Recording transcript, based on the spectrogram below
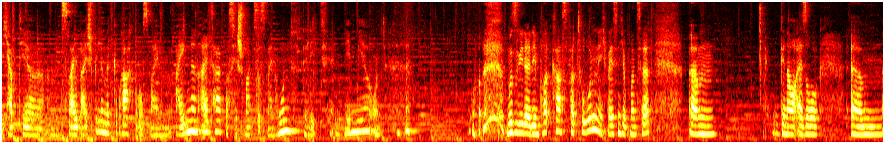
Ich habe dir ähm, zwei Beispiele mitgebracht aus meinem eigenen Alltag. Was hier schmatzt, ist mein Hund. Der liegt neben mir und muss wieder den Podcast vertonen. Ich weiß nicht, ob man es hört. Ähm, genau, also ähm,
